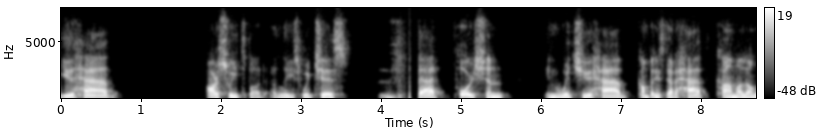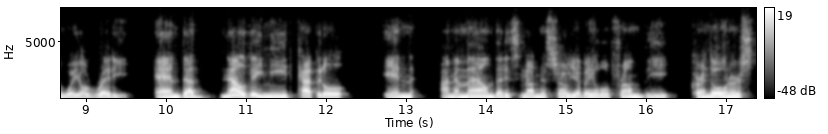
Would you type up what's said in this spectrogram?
you have our sweet spot, at least, which is that portion in which you have companies that have come a long way already and that now they need capital in an amount that is not necessarily available from the current owners,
